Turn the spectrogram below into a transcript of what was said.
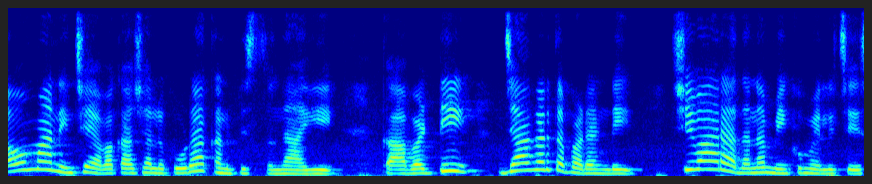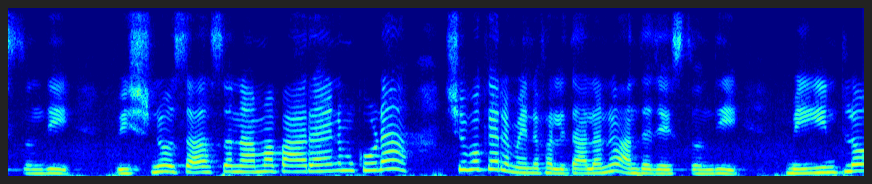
అవమానించే అవకాశాలు కూడా కనిపిస్తున్నాయి. కాబట్టి జాగ్రత్త పడండి. శివారాధన మీకు మెలి చేస్తుంది. విష్ణు సహస్రనామ పారాయణం కూడా శుభకరమైన ఫలితాలను అందజేస్తుంది. మీ ఇంట్లో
